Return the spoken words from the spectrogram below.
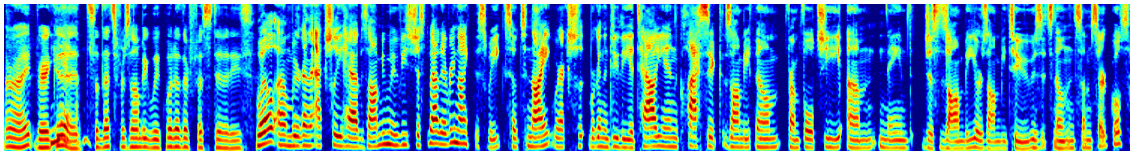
All right, very Yeah. good. So that's for Zombie Week. What other festivities? Well, um, we're going to actually have zombie movies just about every night this week. So tonight we're actually we're going to do the Italian classic zombie film from Fulci, um, named just Zombie or Zombie Two, as it's known in some circles,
